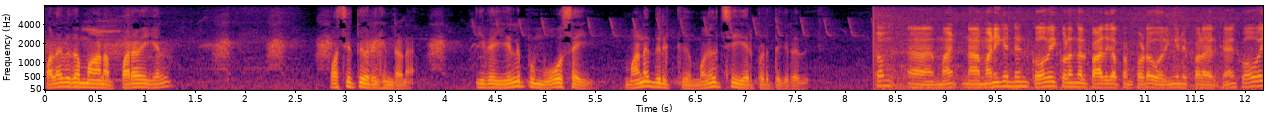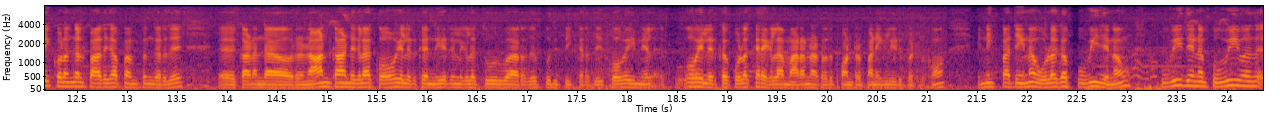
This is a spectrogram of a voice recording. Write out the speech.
பலவிதமான பறவைகள் வசித்து வருகின்றன. இதை எழுப்பும் ஓசை மனதிற்கு மகிழ்ச்சியை ஏற்படுத்துகிறது. வணக்கம் நான் மணிகண்டன் கோவை குளங்கள் பாதுகாப்பு அமைப்போட ஒருங்கிணைப்பாளர் இருக்கேன். கோவை குளங்கள் பாதுகாப்பு அமைப்புங்கிறது கடந்த ஒரு நான்காண்டுகளாக கோவையில் இருக்க நீர்நிலைகளை தூர்வாரது புதுப்பிக்கிறது கோவை நில கோவையில் இருக்க குளக்கரைகளாக மரம் நடுறது போன்ற பணிகள் ஈடுபட்டிருக்கோம். இன்றைக்கி பார்த்தீங்கன்னா உலக புவி தினம். புவி தினம் புவி வந்து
